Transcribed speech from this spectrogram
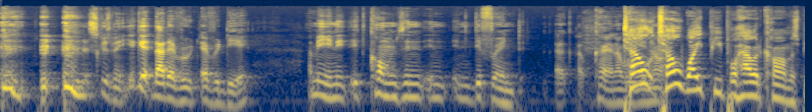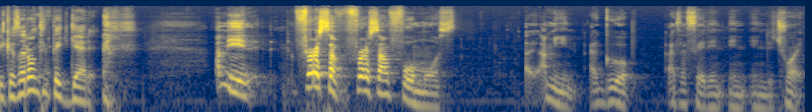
excuse me, you get that every every day. I mean, it, it comes in, in, in different kind of Tell way, you know? tell white people how it comes because I don't think they get it. I mean, first and, first and foremost, I, I mean, I grew up, as I said, in, in, in Detroit.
